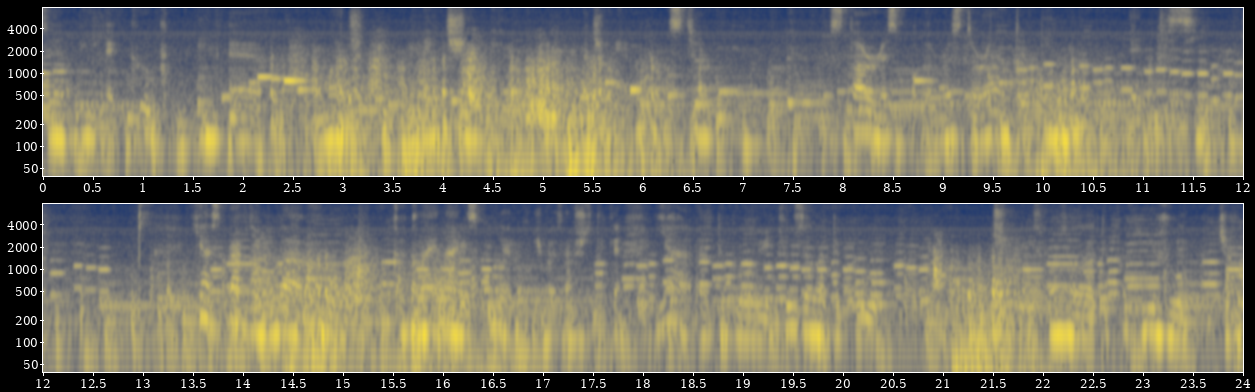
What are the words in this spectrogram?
to be a cook star star res- restaurant uh, DC. Я справді була в Клайнарі я не хочу би знав, що таке. Я, е, типу, юзала, типу, чи использовала, типу, їжу, чи го-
